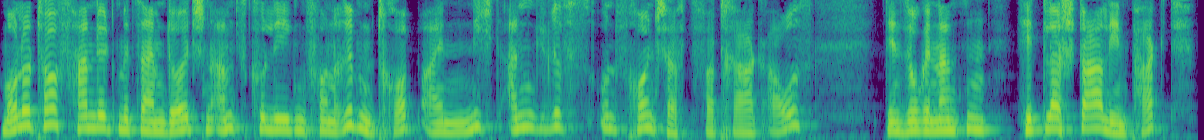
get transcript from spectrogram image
Molotow handelt mit seinem deutschen Amtskollegen von Ribbentrop einen Nicht-Angriffs- und Freundschaftsvertrag aus, den sogenannten Hitler-Stalin-Pakt,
